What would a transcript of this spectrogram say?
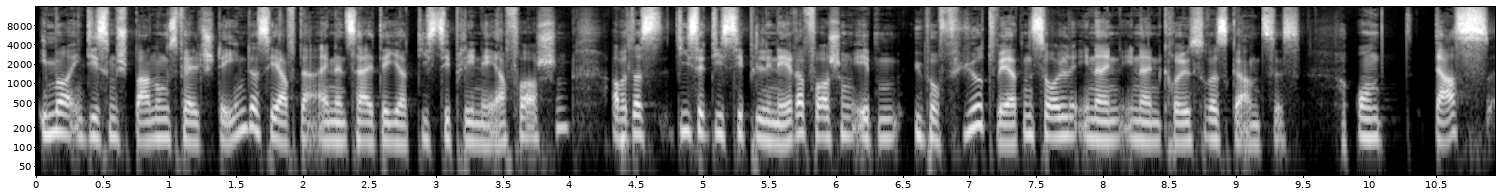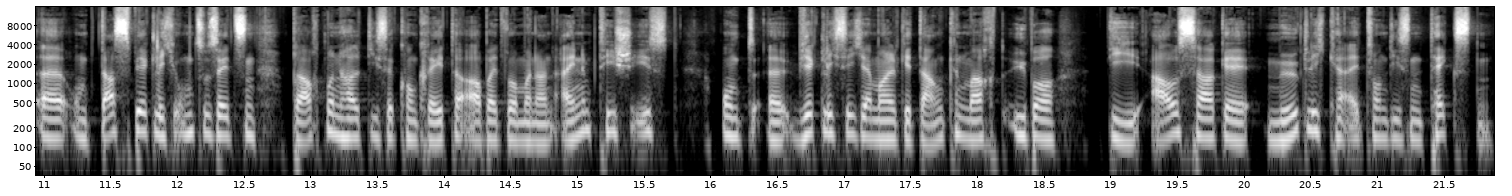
immer in diesem Spannungsfeld stehen, dass sie auf der einen Seite ja disziplinär forschen, aber dass diese disziplinäre Forschung eben überführt werden soll in ein, in ein größeres Ganzes. Und das, äh, um das wirklich umzusetzen, braucht man halt diese konkrete Arbeit, wo man an einem Tisch ist und äh, wirklich sich einmal Gedanken macht über die Aussagemöglichkeit von diesen Texten.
